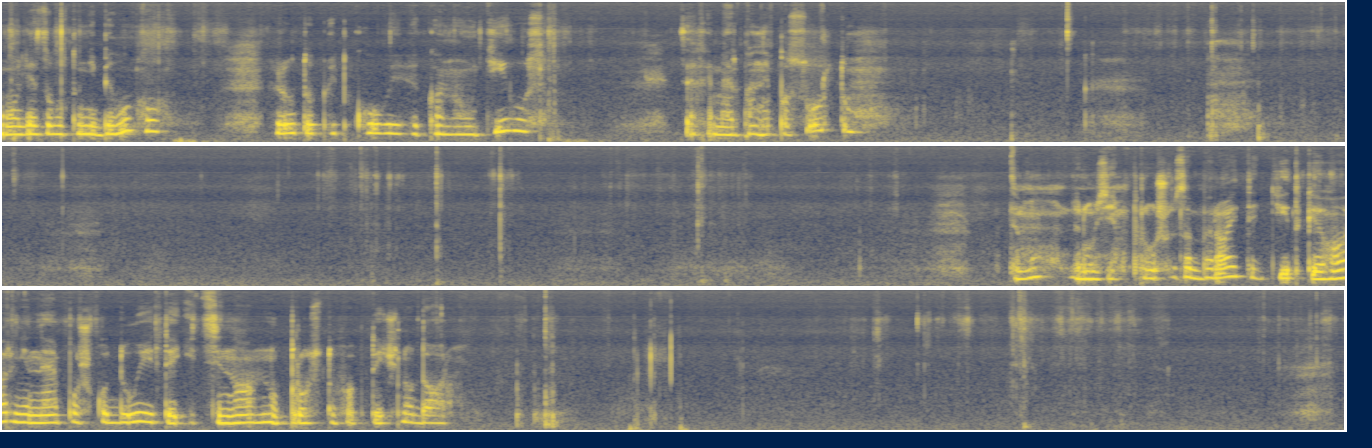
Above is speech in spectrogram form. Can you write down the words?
Оля Золотоні Білунго, жовтоквітковий, Еканаутілус. Це химерка не по сорту. Тому, друзі, прошу забирайте, дітки гарні, не пошкодуєте і ціна ну просто фактично даром.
